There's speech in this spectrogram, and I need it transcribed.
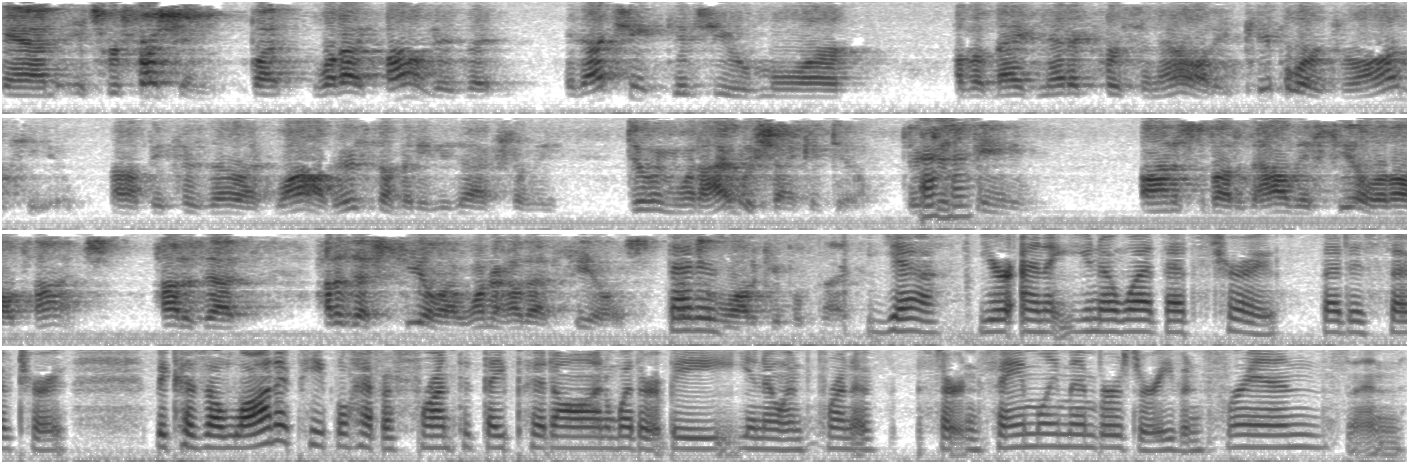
and it's refreshing. But what I found is that it actually gives you more of a magnetic personality. People are drawn to you uh, because they're like, wow, there's somebody who's actually doing what I wish I could do. They're Uh-huh. just being honest about how they feel at all times. How does that How does that feel? I wonder how that feels. That That's is- what a lot of people think. Yeah, you're and you know what? That's true. That is so true. Because a lot of people have a front that they put on, whether it be, you know, in front of certain family members or even friends and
